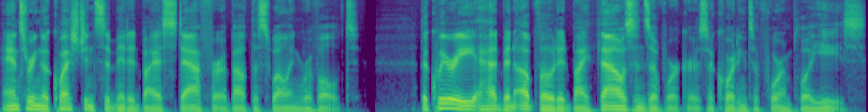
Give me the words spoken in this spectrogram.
answering a question submitted by a staffer about the swelling revolt. The query had been upvoted by thousands of workers, according to four employees.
